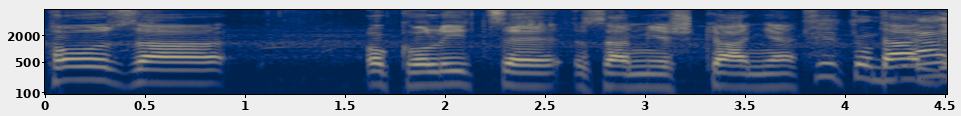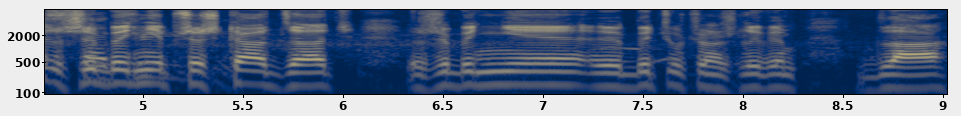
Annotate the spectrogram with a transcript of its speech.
poza okolice zamieszkania, Czy to tak miasta, żeby czy- nie przeszkadzać, żeby nie e, być uciążliwym dla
